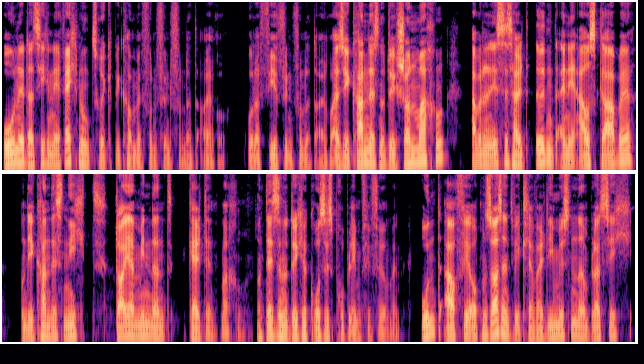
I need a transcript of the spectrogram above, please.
ohne dass ich eine Rechnung zurückbekomme von 500 Euro oder 400, 500 Euro. Also ich kann das natürlich schon machen, aber dann ist es halt irgendeine Ausgabe und ich kann das nicht steuermindernd geltend machen. Und das ist natürlich ein großes Problem für Firmen. Und auch für Open Source Entwickler, weil die müssen dann plötzlich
